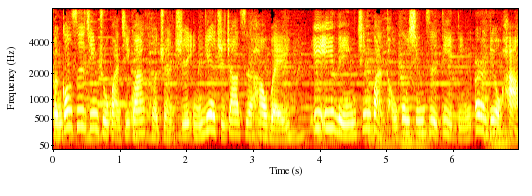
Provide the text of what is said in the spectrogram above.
本公司经主管机关核准之营业执照字号为一一零金管投顾新字第零二六号。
